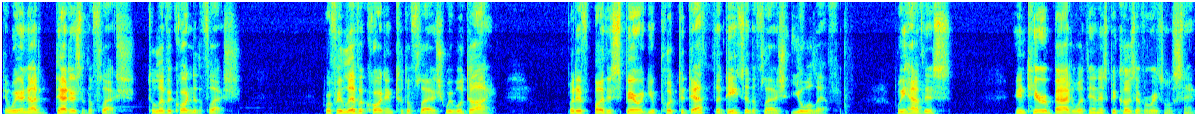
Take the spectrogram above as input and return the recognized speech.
That we are not debtors of the flesh, to live according to the flesh. For if we live according to the flesh, we will die. But if by the Spirit you put to death the deeds of the flesh, you will live. We have this interior battle within us because of original sin.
